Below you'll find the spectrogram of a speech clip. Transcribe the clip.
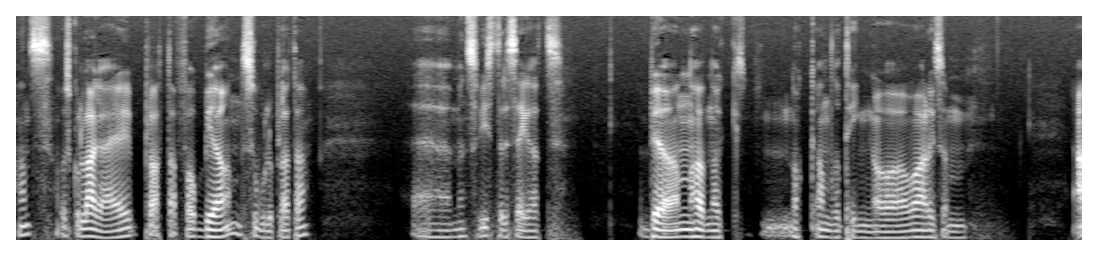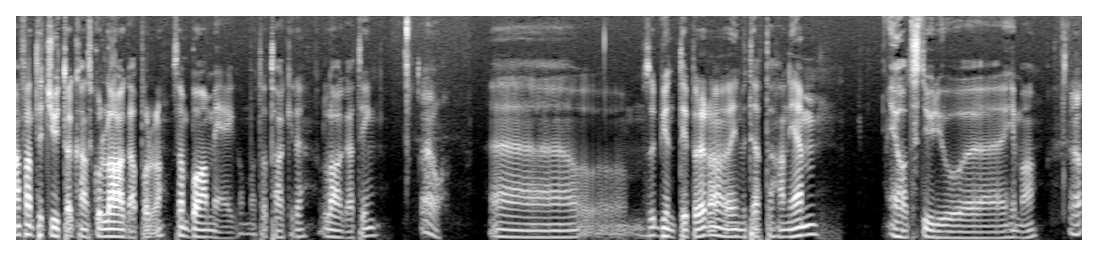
hans, og skulle lage ei plate for Bjørn, soloplate. Eh, men så viste det seg at Bjørn hadde nok, nok andre ting og var liksom ja, Han fant ikke ut av hva han skulle lage på det, da, så han ba meg om å ta tak i det. Lage ting. ja. Og så begynte jeg på det, da. Inviterte han hjem. Jeg har et studio eh, hjemme. Ja.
